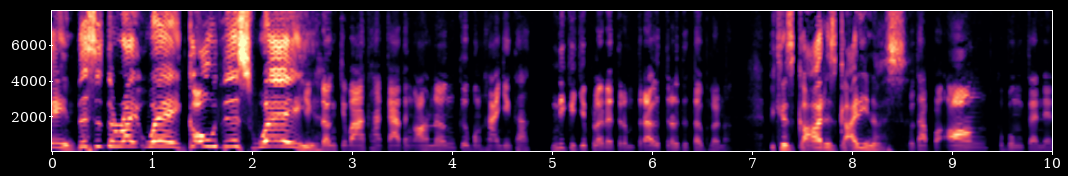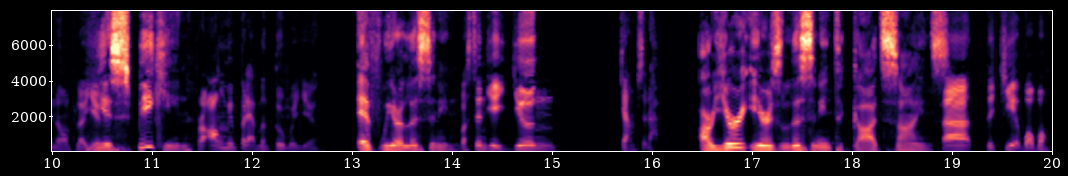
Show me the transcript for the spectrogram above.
saying, "This is the right way. Go this way." ដឹងច្បាស់ថាការទាំងអស់ហ្នឹងគឺបង្ហាញយើងថានេះគឺជាផ្លូវដែលត្រឹមត្រូវត្រូវទៅទៅផ្លូវហ្នឹង Because God is guiding us. ព្រោះថាព្រះអង្គកំពុងតែណែនាំផ្លូវយើង He is speaking ព្រះអង្គមានព្រះបន្ទូលមកយើង if we are listening. បើសិនជាយើងចាំស្ដាប់ Are your ears listening to God's signs? តើតិចរបស់បង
